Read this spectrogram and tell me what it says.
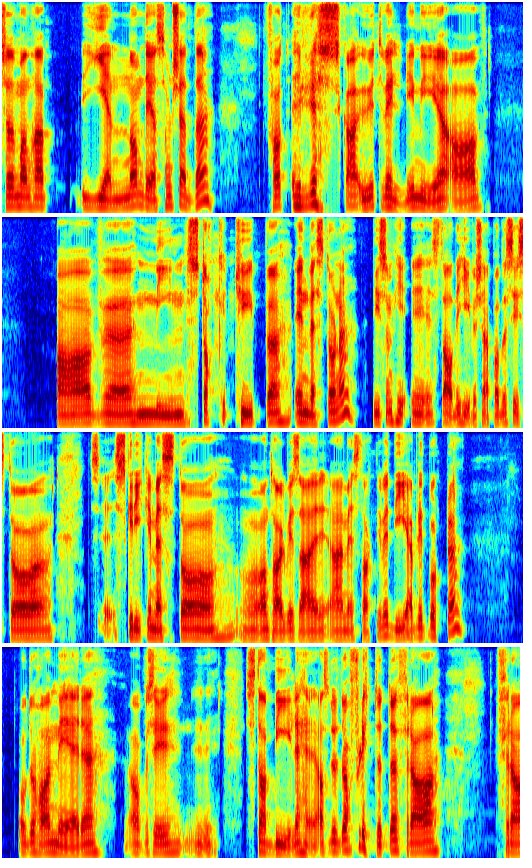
Så man har gjennom det som skjedde, fått røska ut veldig mye av av uh, memestokk-type investorene. De som hi stadig hiver seg på det siste og skriker mest og, og antageligvis er, er, mest aktive, de er blitt borte. Og du har mer si, stabile Altså, du, du, har flyttet det fra, fra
